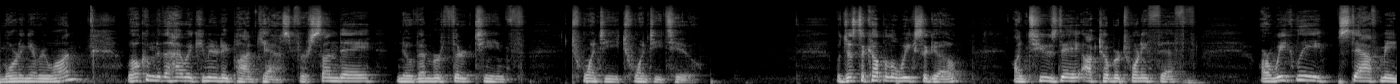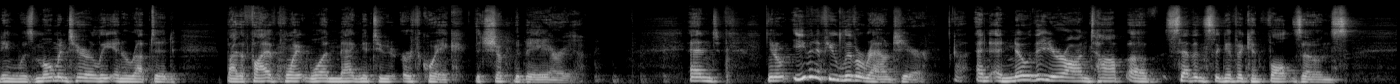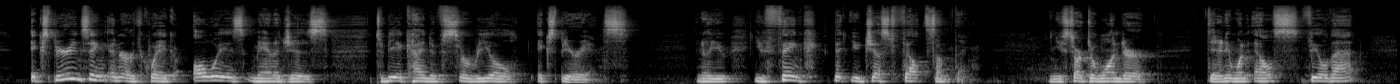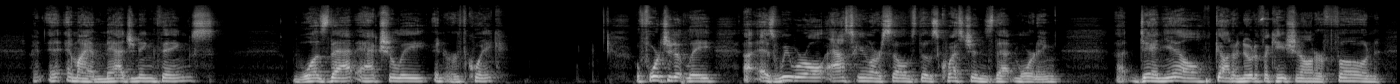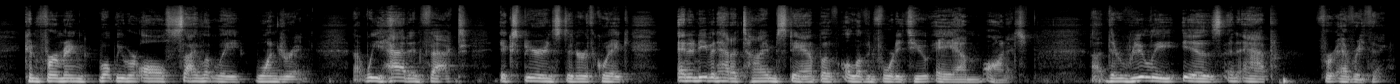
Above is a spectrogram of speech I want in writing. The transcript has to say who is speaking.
Speaker 1: Good morning, everyone. Welcome to the Highway Community Podcast for Sunday, November 13th, 2022. Well, just a couple of weeks ago, on Tuesday, October 25th, our weekly staff meeting was momentarily interrupted by the 5.1 magnitude earthquake that shook the Bay Area. And, you know, even if you live around here uh, and, and know that you're on top of seven significant fault zones, experiencing an earthquake always manages to be a kind of surreal experience. You know, you, you think that you just felt something, and you start to wonder did anyone else feel that? Am I imagining things? Was that actually an earthquake? Well, fortunately, uh, as we were all asking ourselves those questions that morning, uh, Danielle got a notification on her phone confirming what we were all silently wondering. Uh, we had, in fact, experienced an earthquake, and it even had a timestamp of 11:42 a.m. on it. Uh, there really is an app for everything.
